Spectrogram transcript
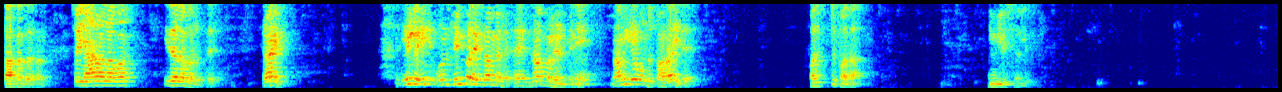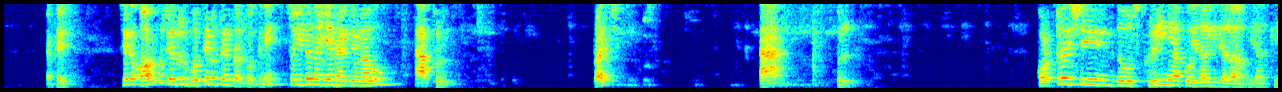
ತ ತ ದ ಸೊ ಯಾರಲ್ಲವ ಇದೆಲ್ಲ ಬರುತ್ತೆ. ರೈಟ್ ಇಲ್ಲಿ ಒಂದು ಸಿಂಪಲ್ ಎಕ್ಸಾಂಪಲ್ ಎಕ್ಸಾಂಪಲ್ ಹೇಳ್ತೀನಿ. ನಮಗೆ ಒಂದು ಪದ ಇದೆ. ಫಸ್ಟ್ ಪದ ಇಂಗ್ಲಿಷ್ ಅಲ್ಲಿ ಓಕೆ ಇದು ಆಲ್ಮೋಸ್ಟ್ ಎಲ್ಲರೂ ಗೊತ್ತಿರುತ್ತೆ ಅಂತ ಅನ್ಕೋತೀನಿ. ಸೊ ಇದನ್ನ ಏನ್ ಹೇಳ್ತೀವಿ ನಾವು? ಆಪಲ್ ರೈಟ್ ಆಪಲ್ ಕೊಟ್ರೆ ಇದು ಸ್ಕ್ರೀನ್ ಯಾಕೋ ಇದಾಗಿದೆಯಲ್ಲ? ಯಾಕೆ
